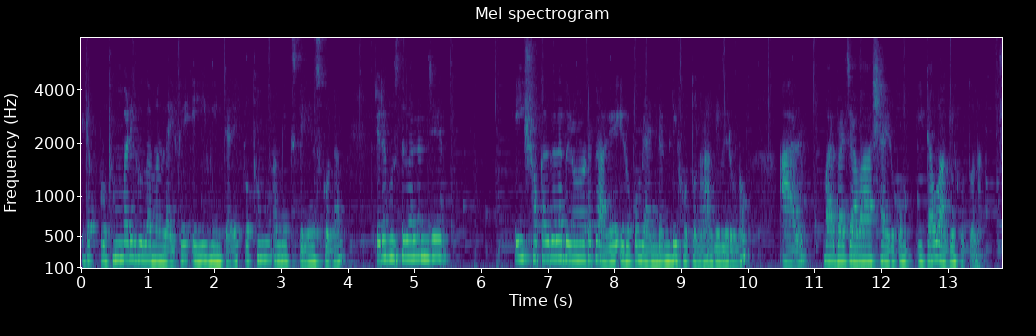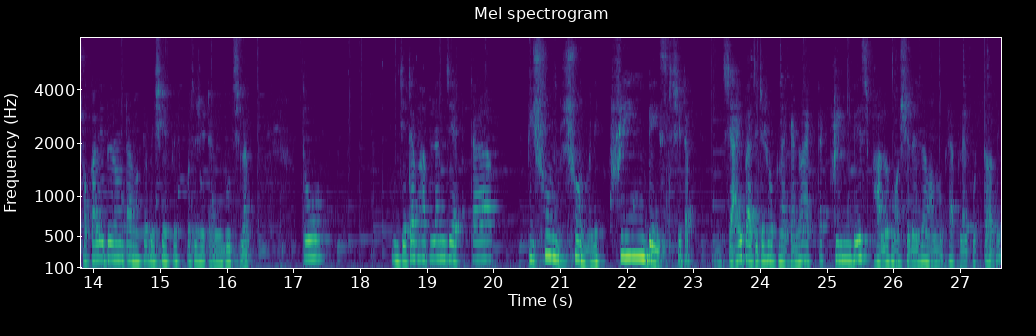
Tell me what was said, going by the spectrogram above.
এটা প্রথমবারই হলো আমার লাইফে এই উইন্টারে প্রথম আমি এক্সপিরিয়েন্স করলাম। যেটা বুঝতে পারলাম যে এই সকালবেলা বেরোনোটা তো আগে এরকম র্যান্ডামলি হতো না, আগে বেরোনো। আর বারবার যাওয়া, আসা এরকম এটাও আগে হতো না। সকালে বেরোনোটা আমাকে বেশি এফেক্ট করছে যেটা আমি বুঝলাম। তো যেটা ভাবলাম যে একটা ভীষণ ভীষণ মানে ক্রিম বেসড সেটা যাই বাজেটের হোক না কেন, একটা ক্রিম বেসড ভালো ময়শ্চারাইজার আমার মুখে অ্যাপ্লাই করতে হবে।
